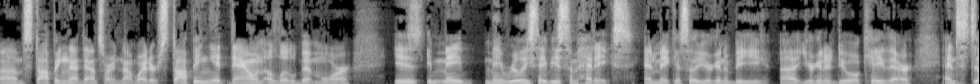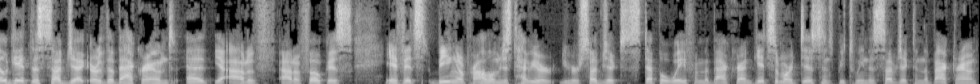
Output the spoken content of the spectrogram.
um, stopping that down sorry not wider stopping it down a little bit more is it may may really save you some headaches and make it so you're going to be uh, you're going to do okay there and still get the subject or the background uh, out of out of focus. If it's being a problem, just have your your subject step away from the background, get some more distance between the subject and the background,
